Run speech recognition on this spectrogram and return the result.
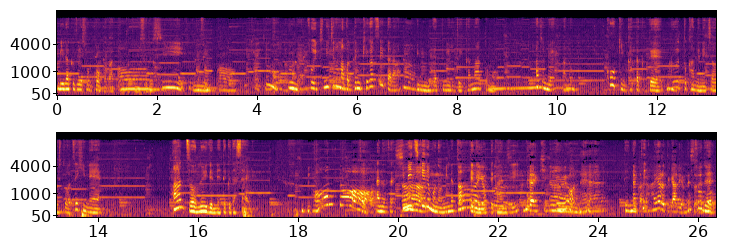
うん。リラクゼーション効果があったりとかもするし、るそっかそっか。でも、うん、そう一日の中ででも気がついたら、ううんやってみるといいかなと思う、あとねあの抗菌硬くてぐーっと噛んで寝ちゃう人はぜひねパンツを脱いで寝てください本当。あのさ締め付けるものをみんな取って寝るって感じ。じね聞くよね、でなんかて流行る時あるよねそれそうだよ。ね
